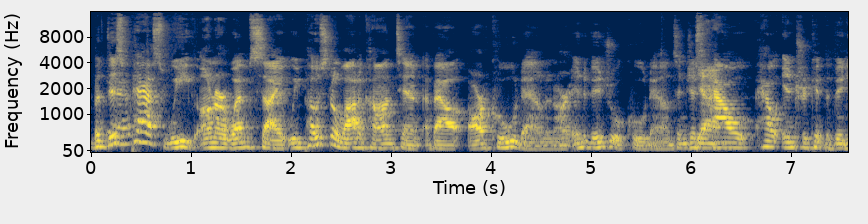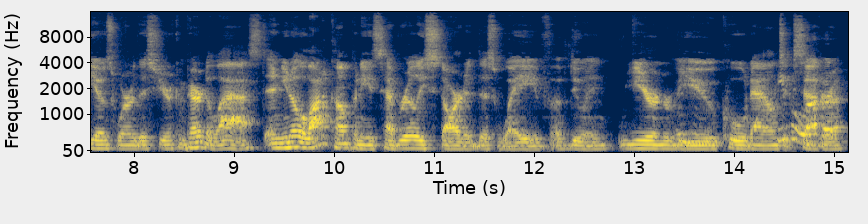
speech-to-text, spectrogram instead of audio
But this Yeah. past week on our website, we posted a lot of content about our cooldown and our individual cooldowns and just Yeah. how how intricate the videos were this year compared to last. And you know, a lot of companies have really started this wave of doing year in review, cooldowns, Mm-hmm. People love etc.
